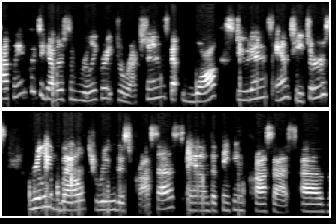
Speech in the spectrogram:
Kathleen put together some really great directions that walk students and teachers really well through this process and the thinking process of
